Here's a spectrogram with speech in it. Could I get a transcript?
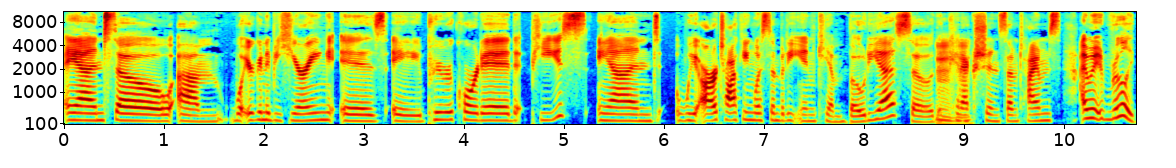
And so, um, what you're going to be hearing is a pre recorded piece, and we are talking with somebody in Cambodia. So, the Mm-hmm. connection sometimes, I mean, it really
